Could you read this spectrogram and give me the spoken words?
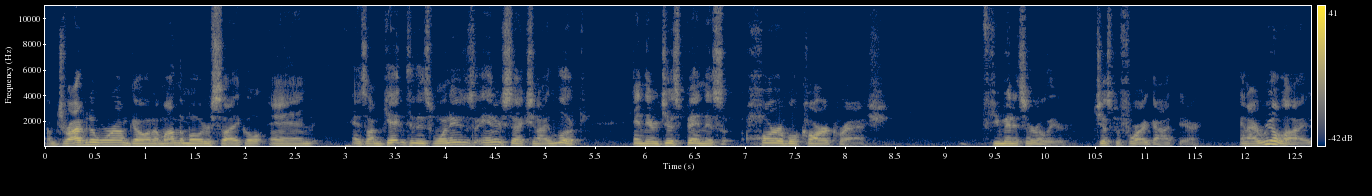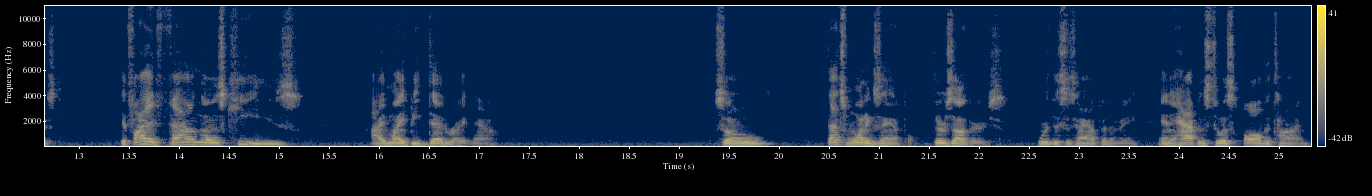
I'm driving to where I'm going. I'm on the motorcycle, and as I'm getting to this one intersection, I look, and there had just been this horrible car crash a few minutes earlier, just before I got there. And I realized if I had found those keys, I might be dead right now. So that's one example. There's others where this has happened to me. And it happens to us all the time.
